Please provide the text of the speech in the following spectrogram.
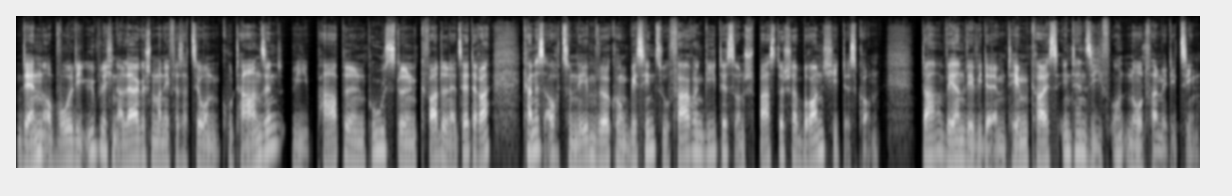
Denn obwohl die üblichen allergischen Manifestationen kutan sind, wie Papeln, Pusteln, Quaddeln etc., kann es auch zu Nebenwirkungen bis hin zu Pharyngitis und spastischer Bronchitis kommen. Da wären wir wieder im Themenkreis Intensiv- und Notfallmedizin.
